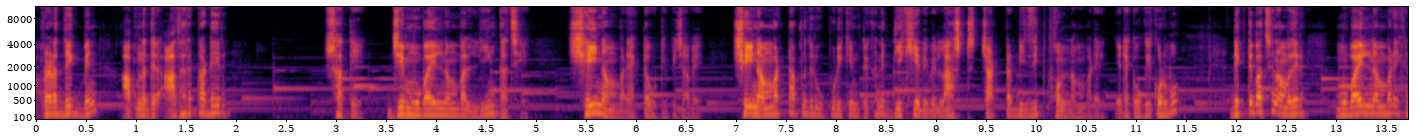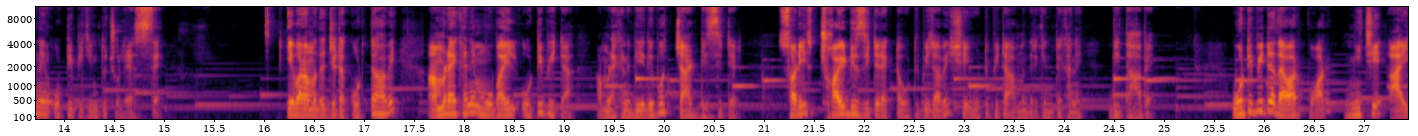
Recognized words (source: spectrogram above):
আপনারা দেখবেন আপনাদের আধার কার্ডের সাথে যে মোবাইল নাম্বার লিঙ্ক আছে, সেই নাম্বারে একটা ওটিপি যাবে। সেই নাম্বারটা আপনাদের উপরে কিন্তু এখানে দেখিয়ে দেবে লাস্ট চারটা ডিজিট ফোন নাম্বারের এটাকে ওকে করব। দেখতে পাচ্ছেন আমাদের মোবাইল নাম্বারে এখানে ওটিপি কিন্তু চলে এসছে। এবার আমাদের যেটা করতে হবে, আমরা এখানে মোবাইল ওটিপিটা আমরা এখানে দিয়ে দেবো চার ডিজিটের সরি, ছয় ডিজিটের একটা ওটিপি যাবে, সেই ওটিপিটা আমাদের কিন্তু এখানে দিতে হবে। ওটিপিটা দেওয়ার পর নিচে আই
